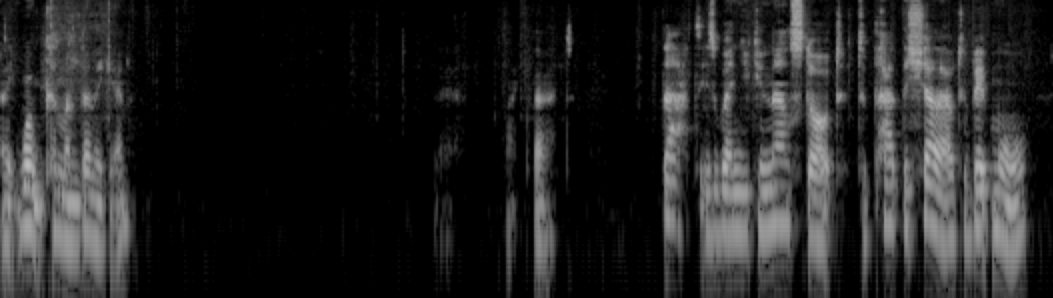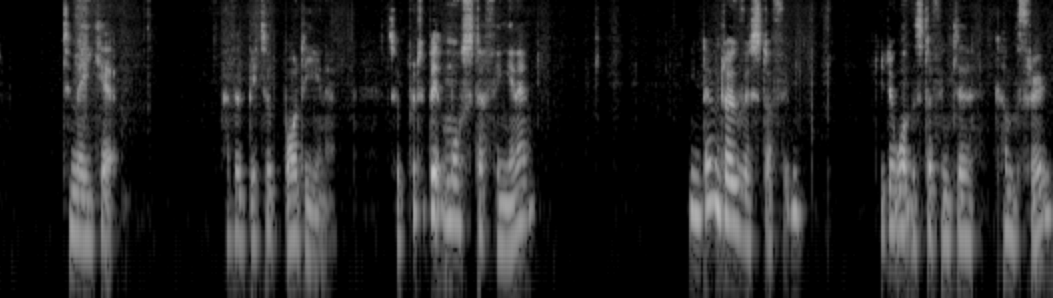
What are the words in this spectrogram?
and it won't come undone again, there, like that, that is when you can now start to pad the shell out a bit more to make it have a bit of body in it. So put a bit more stuffing in it. And don't overstuff it. You don't want the stuffing to come through.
